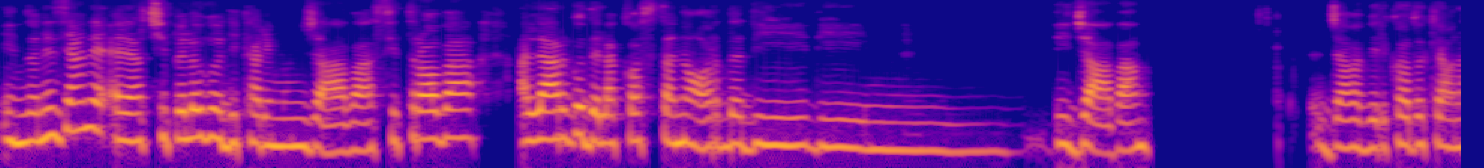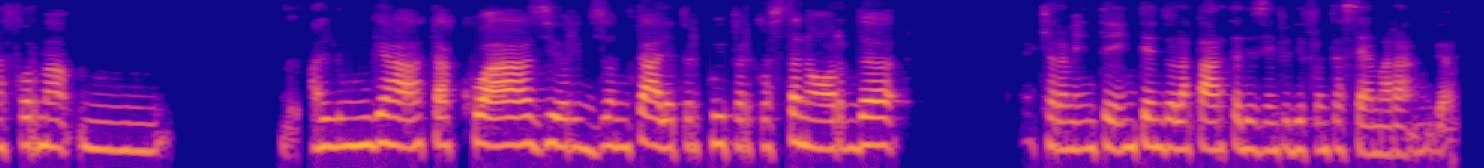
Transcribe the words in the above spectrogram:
indonesiane è l'arcipelago di Karimunjawa. Si trova a largo della costa nord di di mhmm, di Giava. Giava vi ricordo che ha una forma, mhmm, allungata, quasi orizzontale, per cui per costa nord, chiaramente intendo la parte ad esempio di fronte a Semarang.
